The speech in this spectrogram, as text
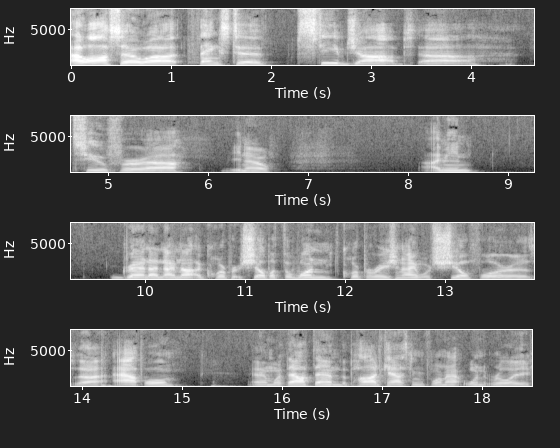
Oh, also, uh, thanks to Steve Jobs, uh, too, for uh, you know. I mean, granted, I'm not a corporate shill, but the one corporation I will shill for is uh, Apple. And without them, the podcasting format wouldn't really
